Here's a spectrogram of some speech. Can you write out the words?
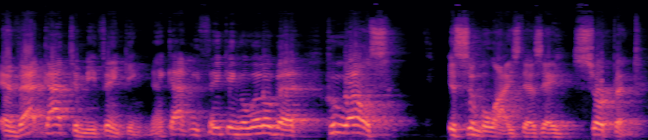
And that got to me thinking, that got me thinking a little bit, who else is symbolized as a serpent?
